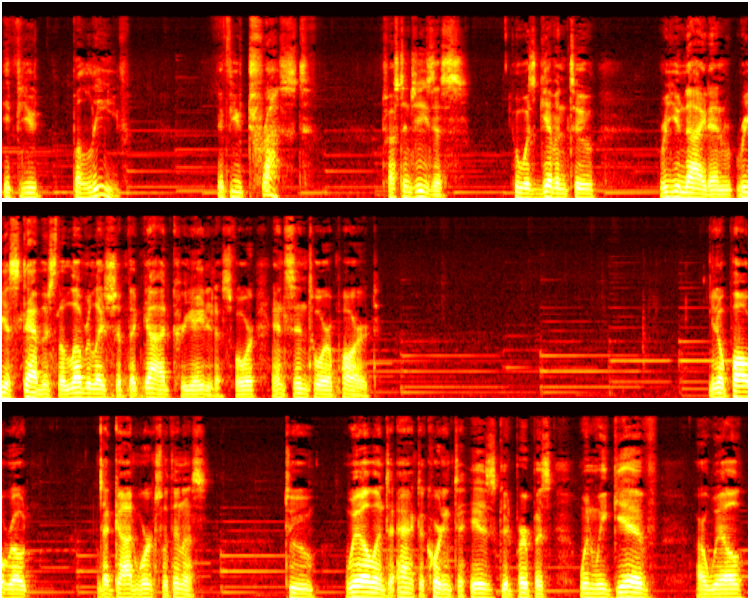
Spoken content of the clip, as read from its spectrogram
if you believe, if you trust, trust in Jesus, who was given to reunite and reestablish the love relationship that God created us for and sin tore apart. You know, Paul wrote that God works within us to will and to act according to His good purpose when we give our will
